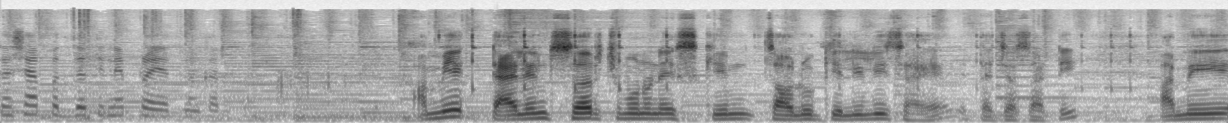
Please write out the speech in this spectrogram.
कशा पद्धतीने प्रयत्न करता? आम्ही एक टॅलेंट सर्च म्हणून एक स्कीम चालू केलेलीच आहे त्याच्यासाठी. आम्ही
